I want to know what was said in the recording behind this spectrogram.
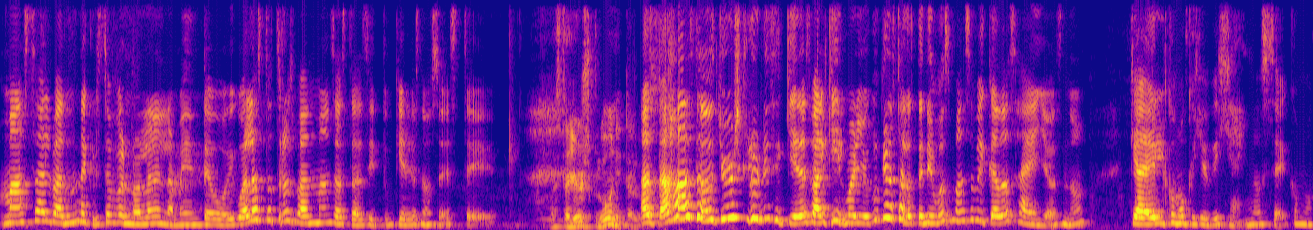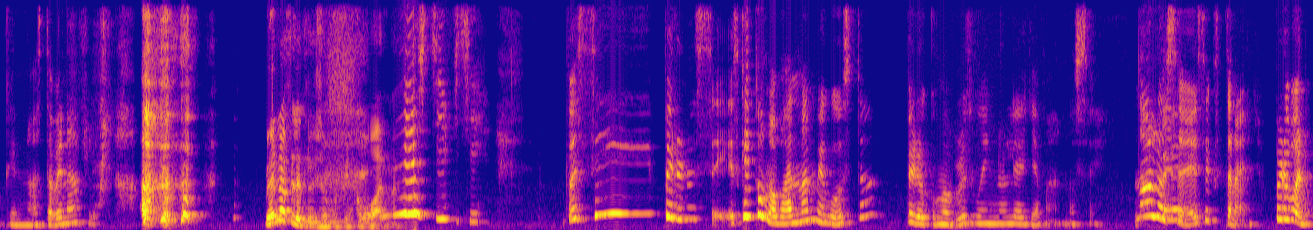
más al Batman de Christopher Nolan en la mente, o igual hasta otros Batmans, hasta si tú quieres, no sé, este, Hasta George Clooney, tal vez. hasta George Clooney si quieres, Val Kilmer, yo creo que hasta los teníamos más ubicados a ellos, ¿no? Que a él como que yo dije, ay, no sé, como que no, hasta Ben Affleck. Ben Affleck lo hizo muy bien como Batman. Sí, sí. Pues sí, pero no sé. Es que como Batman me gusta, pero como Bruce Wayne no le hallaba, no sé. No lo sé, es extraño. Pero bueno,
